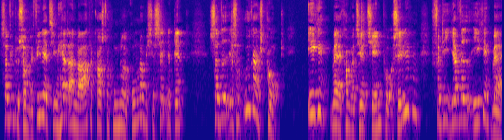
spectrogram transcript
så vil du som affiliate team, her der er en vare, der koster 100 kroner, hvis jeg sælger den, så ved jeg som udgangspunkt ikke, hvad jeg kommer til at tjene på at sælge den, fordi jeg ved ikke, hvad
